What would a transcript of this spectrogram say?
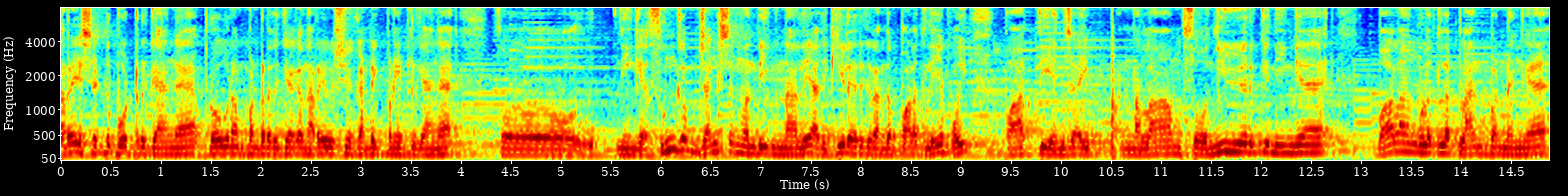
நிறைய ஷெட்டு போட்டிருக்காங்க. ப்ரோக்ராம் பண்ணுறதுக்காக நிறைய விஷயம் கண்டக்ட் பண்ணிகிட்ருக்காங்க இருக்காங்க ஸோ நீங்கள் சுங்கம் ஜங்ஷன் வந்தீங்கனாலே அது கீழே இருக்கிற அந்த பாலத்திலேயே போய் பார்த்து என்ஜாய் பண்ணலாம். ஸோ நியூ இயருக்கு நீங்கள் பாலாங்குளத்தில் பிளான் பண்ணுங்கள்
